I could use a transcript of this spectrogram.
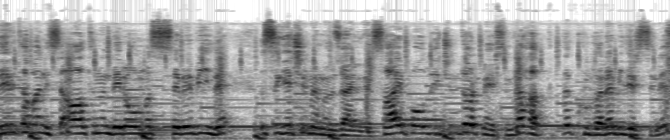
Deri taban ise altının deri olması sebebiyle ısı geçirmeme özelliğine sahip olduğu için 4 mevsim rahatlıkla kullanabilirsiniz.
